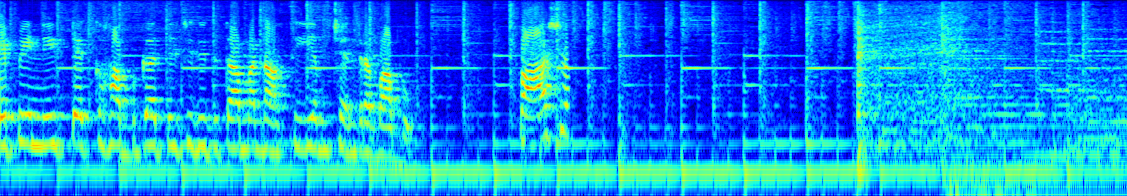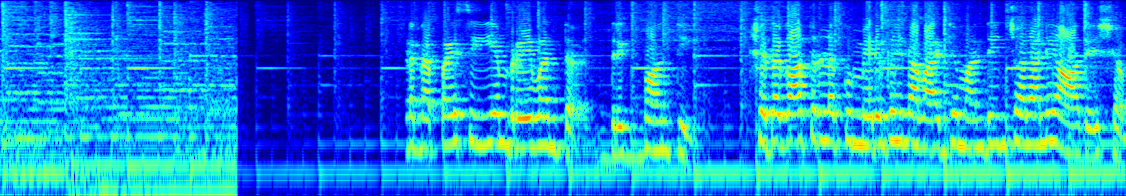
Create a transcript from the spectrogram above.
AP neat tech హబ్గా తీర్చిదిద్దుతామన్న సీఎం చంద్రబాబు. పాష ఘటనపై సీఎం రేవంత్ దిగ్భాంతి. క్షతగాత్రులకు మెరుగైన వైద్యం అందించాలని ఆదేశం.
